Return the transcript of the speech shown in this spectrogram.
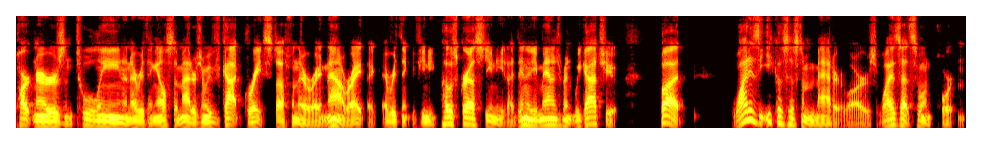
partners and tooling and everything else that matters. And we've got great stuff in there right now, right? Like everything, if you need Postgres, you need identity management, we got you. But why does the ecosystem matter, Lars? Why is that so important?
